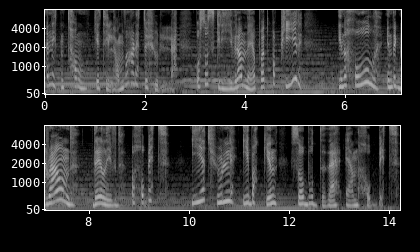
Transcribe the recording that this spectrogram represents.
en liten tanke til han. Hva er dette hullet? Og så skriver han ned på et papir. In a hole in the ground there lived a hobbit. I et hull i bakken så bodde det en hobbit.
